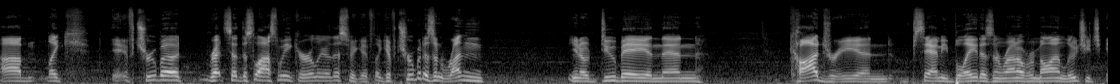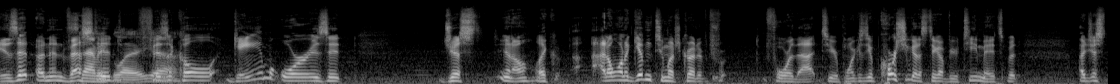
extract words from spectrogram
Um, like if Trouba, Rhett said this last week, earlier this week. If like if Trouba doesn't run, you know Dubé and then. Kadri and Sammy Blais doesn't run over Milan Lucic. Is it an invested Blais, yeah. physical game, or is it just you know like I don't want to give him too much credit for, for that. To your point, because of course you got to stick up for your teammates, but I just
